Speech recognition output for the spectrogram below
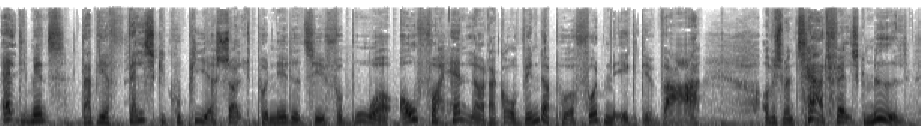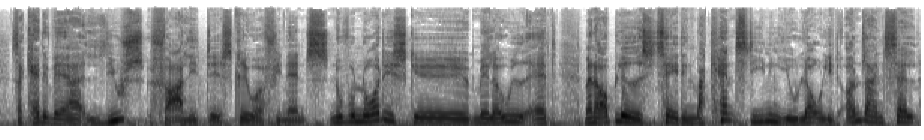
Alt imens der bliver falske kopier solgt på nettet til forbrugere og forhandlere, der går og venter på at få den ægte vare. Og hvis man tager et falsk middel, så kan det være livsfarligt, øh, skriver Finans. Novo Nordisk øh, melder ud, at man har oplevet, citat, en markant stigning i ulovligt online-salg,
